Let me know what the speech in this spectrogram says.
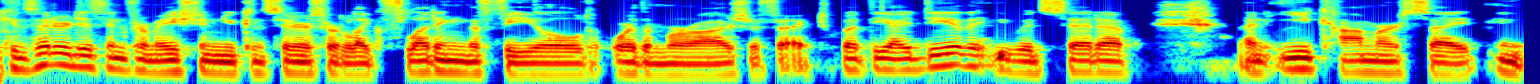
consider disinformation, you consider sort of like flooding the field or the mirage effect. But the idea that you would set up an e commerce site in,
